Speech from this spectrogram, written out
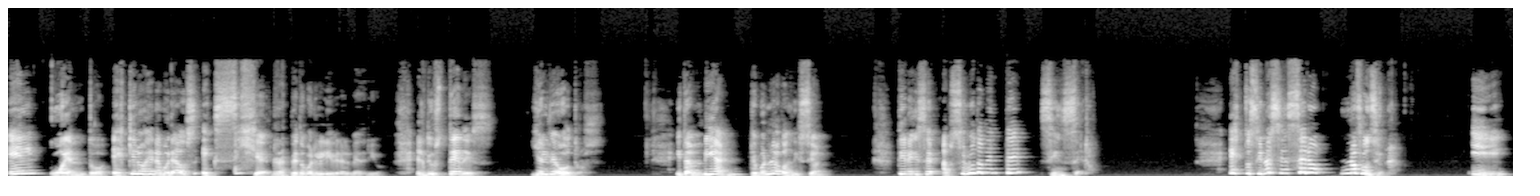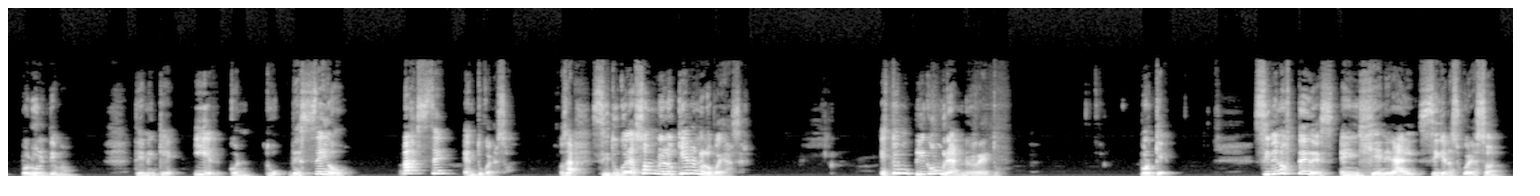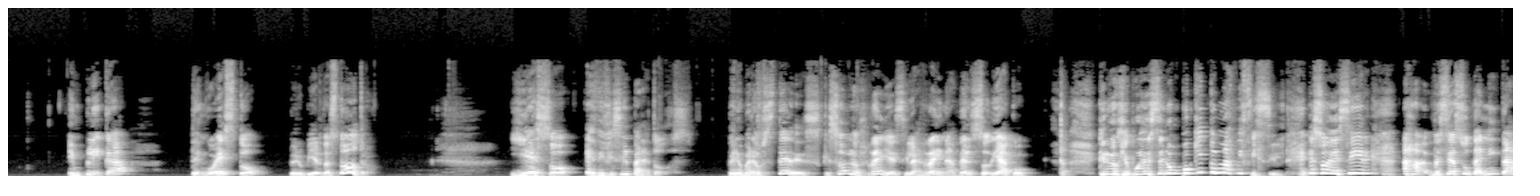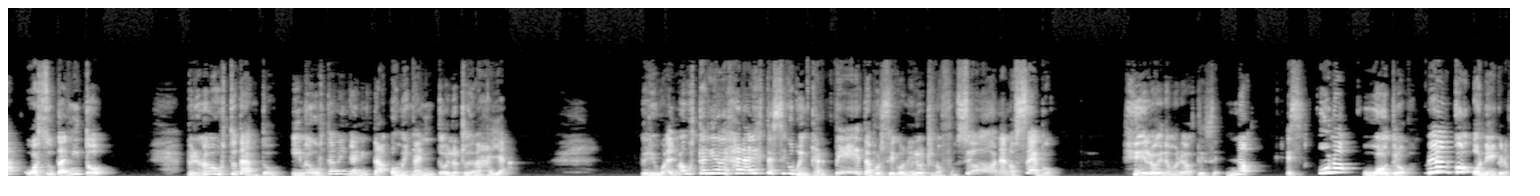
El cuento es que los enamorados exige respeto por el libre albedrío, el de ustedes y el de otros. Y también te pone la condición. Tiene que ser absolutamente sincero. Esto si no es sincero, no funciona. Y, por último, tiene que ir con tu deseo base en tu corazón. O sea, si tu corazón no lo quiere, no lo puedes hacer. Esto implica un gran reto. ¿Por qué? Si bien ustedes en general siguen a su corazón, implica tengo esto, pero pierdo esto otro. Y eso es difícil para todos. Pero para ustedes, que son los reyes y las reinas del zodiaco, creo que puede ser un poquito más difícil. Eso de decir, ajá, besé a su tanita o a su tanito, pero no me gustó tanto y me gusta menganita o menganito, el otro de más allá. Pero igual me gustaría dejar a este así como en carpeta por si con el otro no funciona, no sé. Y los enamorados te dicen, no, es uno u otro, blanco o negro.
